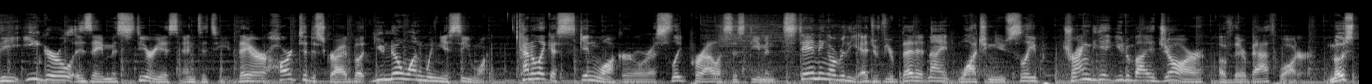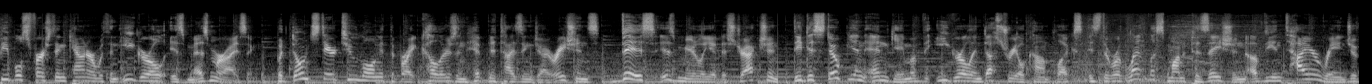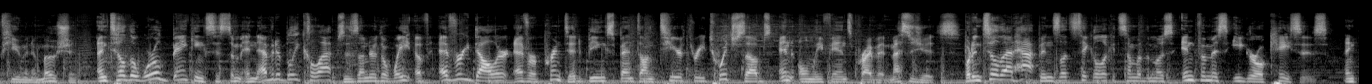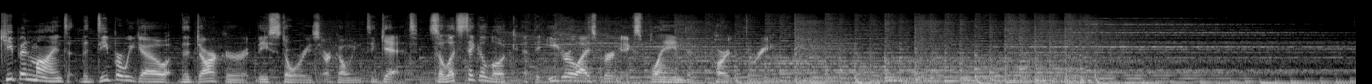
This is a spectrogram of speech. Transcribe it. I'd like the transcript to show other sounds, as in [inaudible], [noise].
The e-girl is a mysterious entity. They are hard to describe, but you know one when you see one. Kind of like a skinwalker or a sleep paralysis demon standing over the edge of your bed at night, watching you sleep, trying to get you to buy a jar of their bathwater. Most people's first encounter with an e-girl is mesmerizing, but don't stare too long at the bright colors and hypnotizing gyrations. This is merely a distraction. The dystopian endgame of the e-girl industrial complex is the relentless monetization of the entire range of human emotion, until the world banking system inevitably collapses under the weight of every dollar ever printed being spent on tier 3 Twitch subs and OnlyFans private messages. But until that happens, let's take a look at some of the most infamous e-girl cases. And keep in mind, the deeper we go, the darker these stories are going to get. So let's take a look at the e-girl iceberg explained part 3.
